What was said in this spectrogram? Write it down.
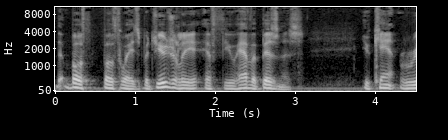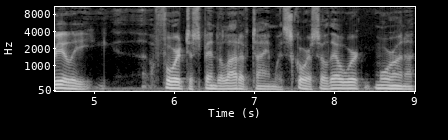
Both both ways, but usually if you have a business, you can't really afford to spend a lot of time with SCORE, so they'll work more on a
